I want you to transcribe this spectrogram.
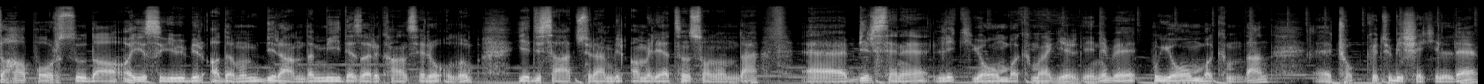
daha porsu, daha ayısı gibi bir adamın bir anda mide zarı kanseri olup 7 saat süren bir ameliyatın sonunda e, bir senelik yoğun bakıma girdiğini ve bu yoğun bakımdan e, çok kötü bir şekilde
